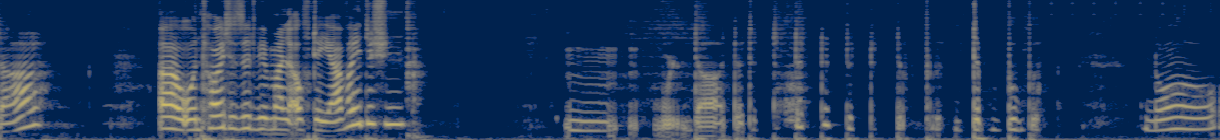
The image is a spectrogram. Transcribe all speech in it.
da. Ah, und heute sind wir mal auf der Java Edition. Da, da, da, no.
